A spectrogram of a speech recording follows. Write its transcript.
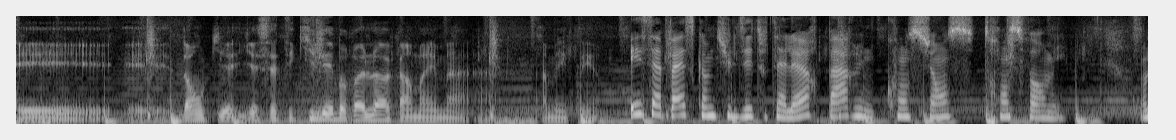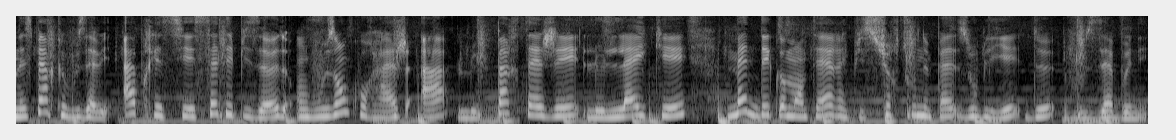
Et, donc, il y, y, a cet équilibre-là quand même à. Et ça passe, comme tu le disais tout à l'heure, par une conscience transformée. On espère que vous avez apprécié cet épisode. On vous encourage à le partager, le liker, mettre des commentaires et puis surtout ne pas oublier de vous abonner.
